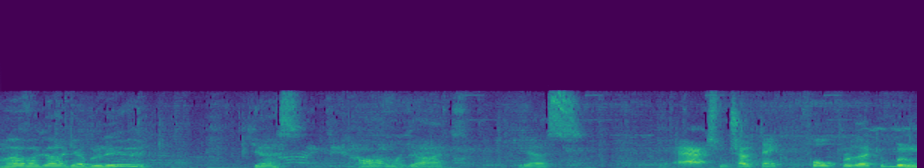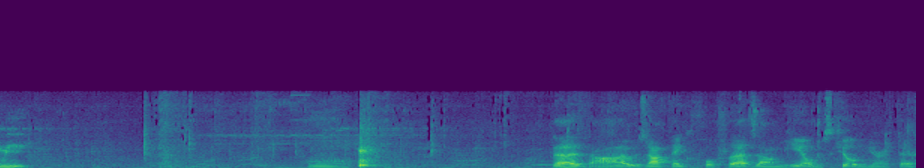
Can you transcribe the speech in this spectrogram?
Oh my god, I can't believe it! Yes! Oh my god. Yes. Yes, I'm so thankful for that kaboomy. Oh. That I was not thankful for that zombie. He almost killed me right there.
